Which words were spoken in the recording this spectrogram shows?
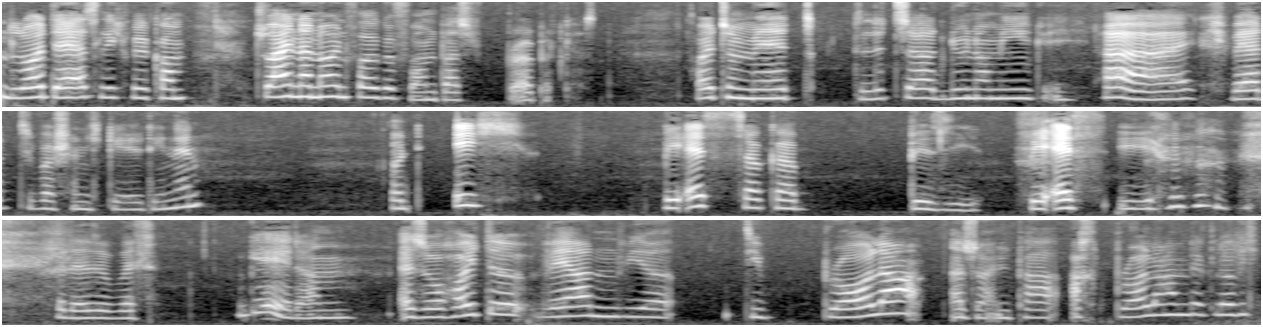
Moin Leute, herzlich willkommen zu einer neuen Folge von Bass Brawl Podcast. Heute mit Glitzer Dynamik. Hi. Ich werde sie wahrscheinlich GLD nennen. Und ich BS Zocker Busy. BSI. Oder sowas. Okay, dann. Also heute werden wir die Brawler, also ein paar, acht Brawler haben wir, glaube ich,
